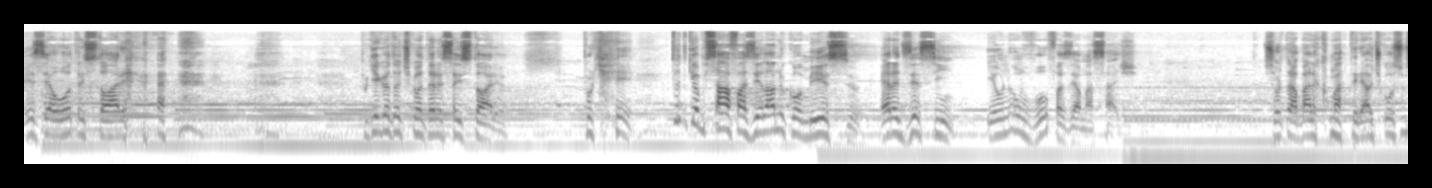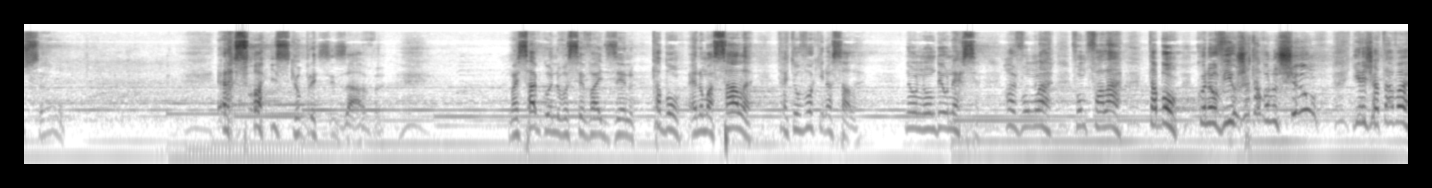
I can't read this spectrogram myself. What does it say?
essa é outra história. Por que, que eu estou te contando essa história? Porque tudo que eu precisava fazer lá no começo era dizer assim: eu não vou fazer a massagem. O senhor trabalha com material de construção. Era só isso que eu precisava. Mas sabe quando você vai dizendo, tá bom, é numa sala? Tá, então eu vou aqui na sala. Não, não deu nessa. Olha, vamos lá, vamos falar. Tá bom. Quando eu vi, eu já estava no chão. E ele já estava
